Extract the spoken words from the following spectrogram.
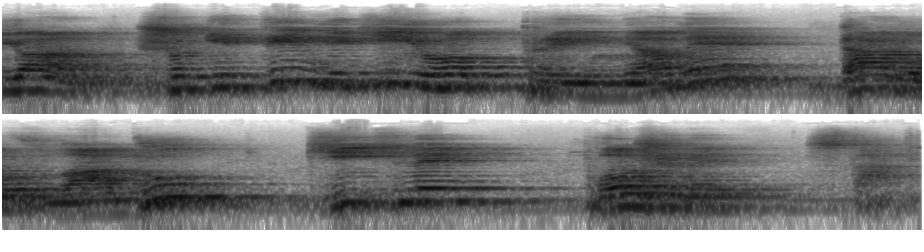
Іоанн, що і тим, які його прийняли, дано владу дітьми Божими стати.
